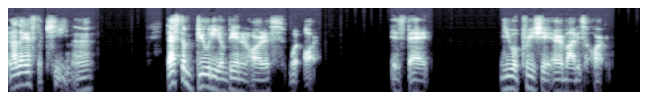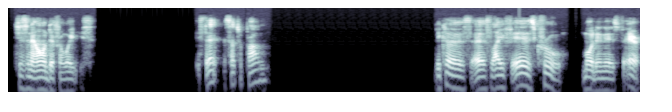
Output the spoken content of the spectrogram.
and I think that's the key, man. That's the beauty of being an artist with art is that you appreciate everybody's art, just in their own different ways. Is that such a problem? Because as life is cruel more than it is fair,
